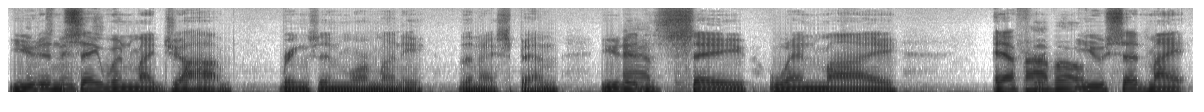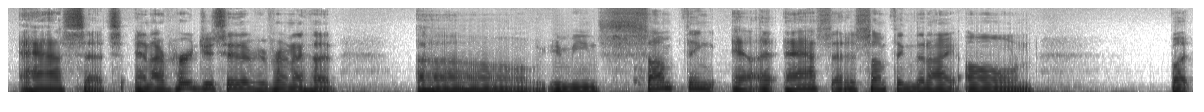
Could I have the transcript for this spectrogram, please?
You and didn't expenses. say when my job brings in more money than I spend. You didn't say when my effort. Bravo. You said my assets. And I've heard you say that before, and I thought, oh, you mean something, an asset is something that I own, but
